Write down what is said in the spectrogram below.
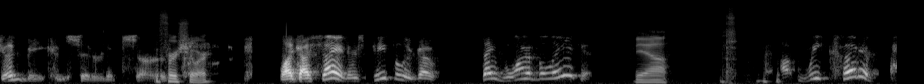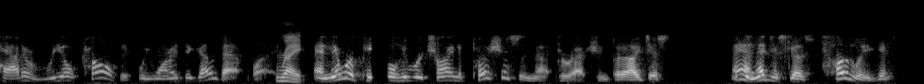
should be considered absurd. For sure. like I say, there's people who go, they want to believe it. Yeah. Uh, we could have had a real cult if we wanted to go that way. Right. And there were people who were trying to push us in that direction, but I just, man, that just goes totally against.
